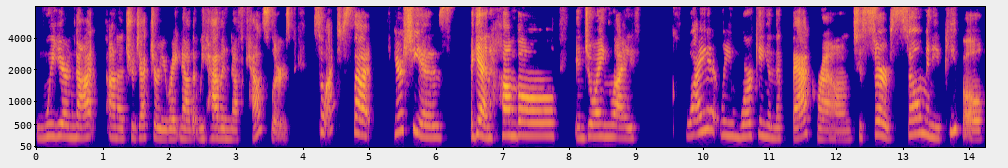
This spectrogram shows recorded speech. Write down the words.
we are not on a trajectory right now that we have enough counselors. So I just thought, here she is, again, humble, enjoying life, quietly working in the background to serve so many people.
